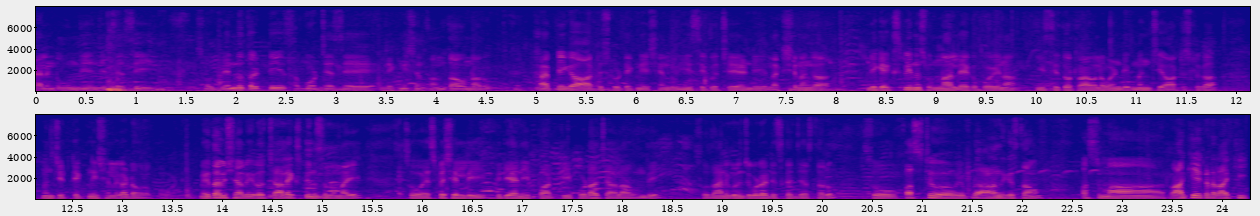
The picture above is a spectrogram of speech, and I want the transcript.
టాలెంట్ ఉంది అని చెప్పేసి సో వెన్ను తట్టి సపోర్ట్ చేసే టెక్నీషియన్స్ అంతా ఉన్నారు. హ్యాపీగా ఆర్టిస్టులు టెక్నీషియన్లు ఈసీకి వచ్చేయండి. లక్షణంగా మీకు ఎక్స్పీరియన్స్ ఉన్నా లేకపోయినా ఈసీతో ట్రావెల్ అవ్వండి. మంచి ఆర్టిస్టులుగా మంచి టెక్నీషియన్లుగా డెవలప్ అవ్వండి. మిగతా విషయాలు ఈరోజు చాలా ఎక్స్పీరియన్స్లు ఉన్నాయి. సో ఎస్పెషల్లీ బిర్యానీ పార్టీ కూడా చాలా ఉంది. సో దాని గురించి కూడా డిస్కస్ చేస్తారు. సో ఫస్ట్ ఎప్పుడు ఆనంద్కి ఇస్తాం ఫస్ట్ మా రాఖీ ఎక్కడ? రాఖీ?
